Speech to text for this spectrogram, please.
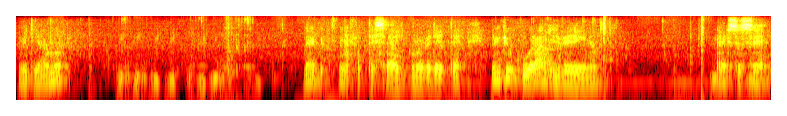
Vediamo ne, ne ha fatte 6 come vedete. In più cura il veleno. Adesso se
